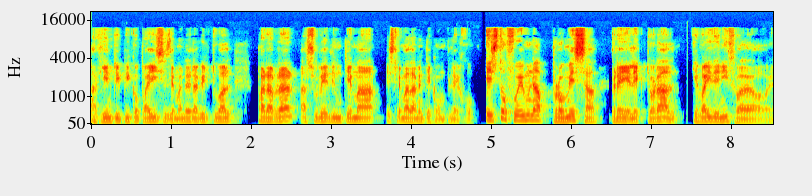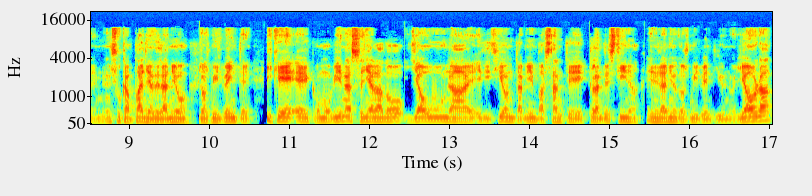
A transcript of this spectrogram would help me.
a ciento y pico países de manera virtual para hablar a su vez de un tema extremadamente complejo. Esto fue una promesa preelectoral que Biden hizo en, su campaña del año 2020 y que, eh, como bien ha señalado, ya hubo una edición también bastante clandestina en el año 2021 y ahora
